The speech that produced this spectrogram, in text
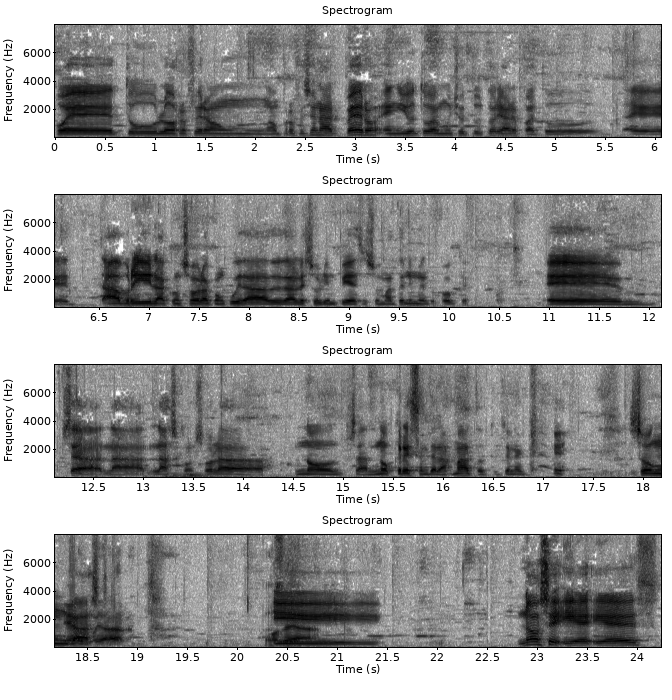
pues tú lo refieres a un, a un profesional, pero en YouTube hay muchos tutoriales para tú eh, abrir la consola con cuidado y darle su limpieza y su mantenimiento, porque, eh, o sea, la- las consolas no, o sea, no crecen de las matas, tú tienes que, son un gasto. y no, sí, y, y es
